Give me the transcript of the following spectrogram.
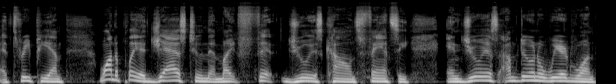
at 3 p.m. I want to play a jazz tune that might fit Julius Collins' fancy. And Julius, I'm doing a weird one.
